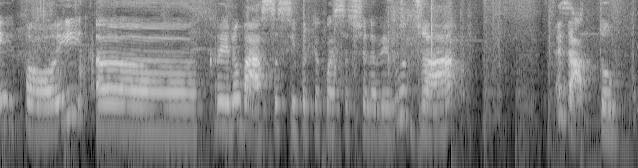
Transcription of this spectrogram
E poi uh, credo basta sì perché questa ce l'avevo già. Esatto.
